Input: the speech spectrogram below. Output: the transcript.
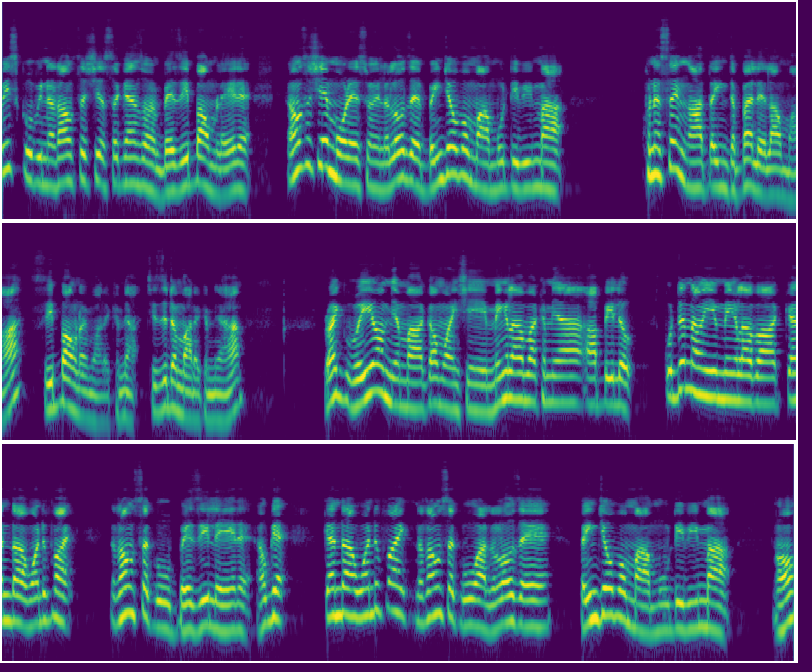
ဘီစကိုပီ2018စကန်ဆိုရင်ဘယ်ဈေးပေါက်မလဲတဲ့2018 model ဆိုရင်လောလောဆယ်ဘိန်းကျော်ပေါ်မှာမူတည်ပြီးမှ 85သိန်းတစ်ပတ်လေလောက်မှာဈေးပေါက်နိုင်ပါတယ်ခင်ဗျကျေးဇူးတင်ပါတယ်ခင်ဗျ right way of မြန်မာကောက်မိုင်ရှင်မင်္ဂလာပါခင်ဗျအားပေးလို့ကိုတက်နောင်ရင်မင်္ဂလာပါကန်တာ125 2019ဘယ်ဈေးလဲတဲ့ဟုတ်ကဲ့ကန်တာ125 2019ကလောလောဆယ်ဘိန်းကျော်ပေါ်မှာမူတည်ပြီးမှနော်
